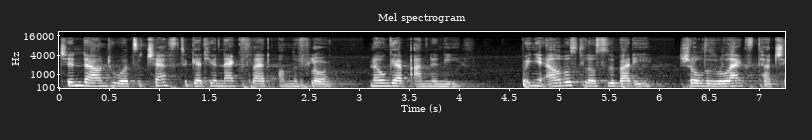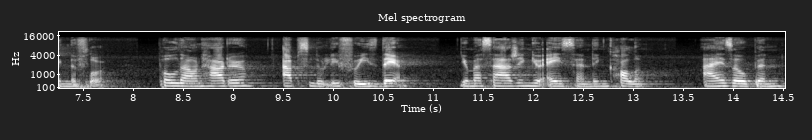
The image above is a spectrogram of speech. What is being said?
Chin down towards the chest to get your neck flat on the floor. No gap underneath. Bring your elbows close to the body, shoulders relaxed, touching the floor. Pull down harder, absolutely freeze there. You're massaging your ascending column. Eyes open,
